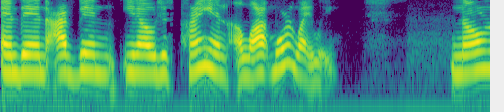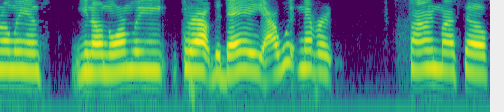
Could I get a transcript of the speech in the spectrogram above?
and then I've been, you know, just praying a lot more lately. Normally, and you know, normally throughout the day, I would never find myself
